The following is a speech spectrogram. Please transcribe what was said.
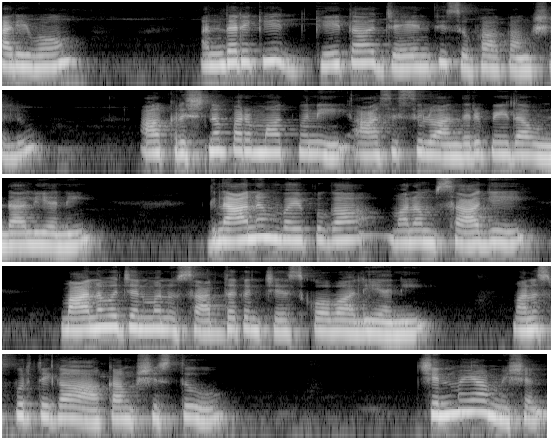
హరి ఓం. అందరికీ గీతా జయంతి శుభాకాంక్షలు. ఆ కృష్ణ పరమాత్ముని ఆశీస్సులు అందరి మీద ఉండాలి అని జ్ఞానం వైపుగా మనం సాగి మానవ జన్మను సార్థకం చేసుకోవాలి అని మనస్ఫూర్తిగా ఆకాంక్షిస్తూ చిన్మయ మిషన్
